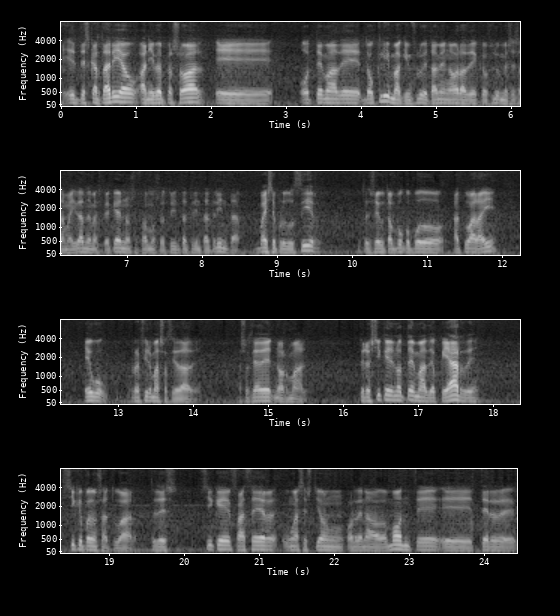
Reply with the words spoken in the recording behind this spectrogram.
eh, descartaría a nivel persoal eh, o tema de, do clima que influe tamén a hora de que os lumes esa máis grandes, máis pequenos, o famoso 30-30-30, vaise producir, entón eu tampouco podo actuar aí, eu refirmo a sociedade, a sociedade normal. Pero sí que no tema do que arde, sí que podemos actuar. Entón, sí que facer unha xestión ordenada do monte, eh, ter,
